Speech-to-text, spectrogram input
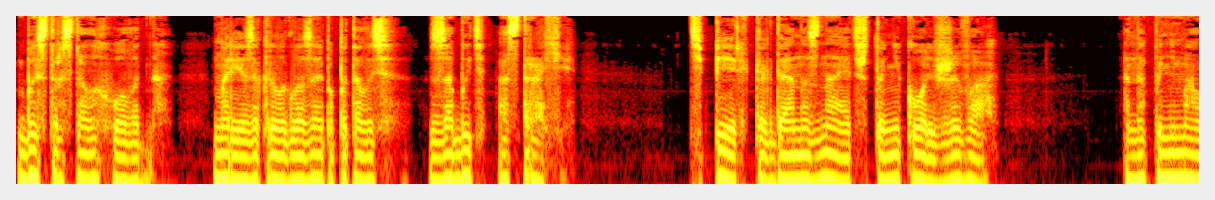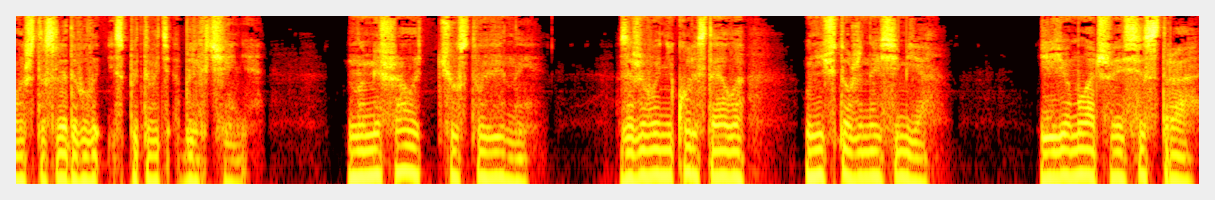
быстро стало холодно. Мария закрыла глаза и попыталась забыть о страхе. Теперь, когда она знает, что Николь жива, она понимала, что следовало испытывать облегчение. Но мешало чувство вины. За живой Николь стояла уничтоженная семья. Ее младшая сестра,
